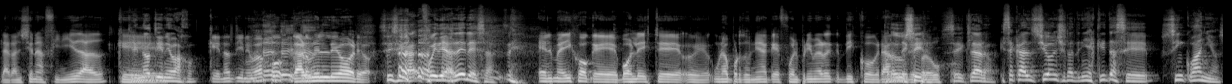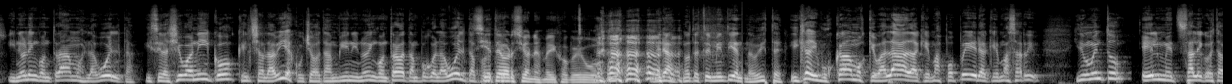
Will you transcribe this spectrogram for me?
La canción Afinidad. Que, Que no tiene bajo. Que no tiene bajo, Gardel de Oro. Sí, sí, fue idea de él esa. Él me dijo que vos le diste eh, una oportunidad que fue el primer disco grande que produjo. Sí, claro. Esa canción yo la tenía escrita hace cinco años y no le encontrábamos la vuelta. Y se la llevo a Nico, que él ya la había escuchado también y no le encontraba tampoco la vuelta. Siete porque- versiones me dijo que hubo. Mirá, no te estoy mintiendo, ¿viste? Y claro, y buscábamos que balada, que más popera, que más arriba. Y de momento él me sale con esta.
